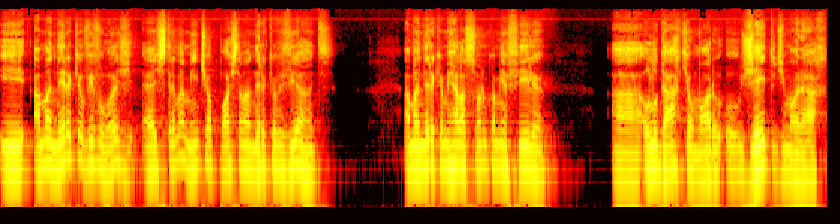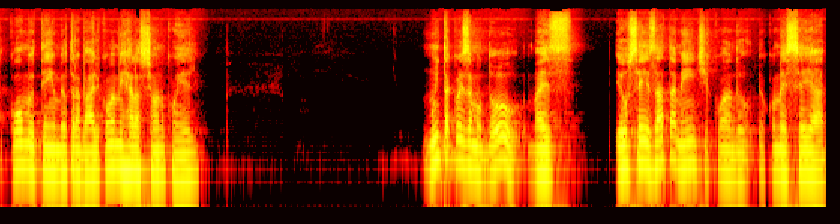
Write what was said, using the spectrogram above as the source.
E a maneira que eu vivo hoje é extremamente oposta à maneira que eu vivia antes. A maneira que eu me relaciono com a minha filha, a, o lugar que eu moro, o jeito de morar, como eu tenho o meu trabalho, como eu me relaciono com ele. Muita coisa mudou, mas eu sei exatamente quando eu comecei a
